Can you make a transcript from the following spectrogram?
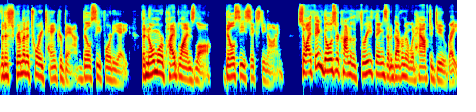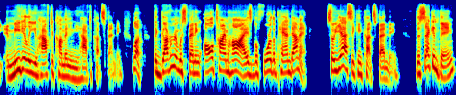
The discriminatory tanker ban, Bill C48, the No More Pipelines law, Bill C69. So I think those are kind of the three things that a government would have to do, right? Immediately, you have to come in and you have to cut spending. Look, the government was spending all time highs before the pandemic. So, yes, it can cut spending. The second thing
